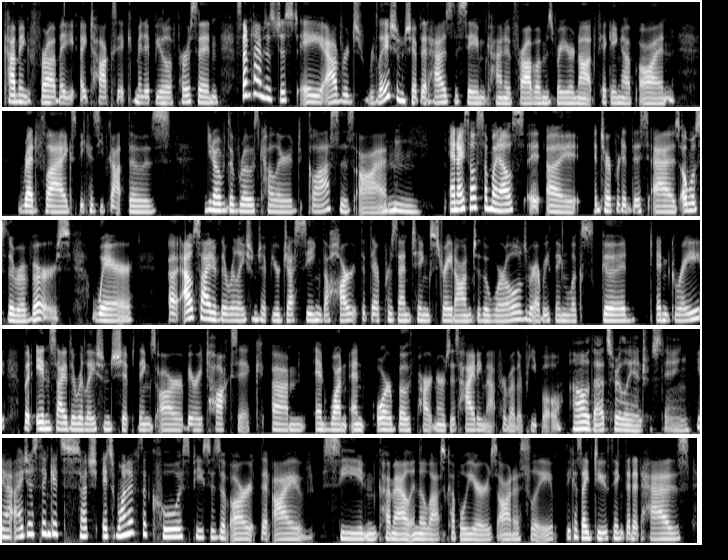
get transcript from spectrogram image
coming from a, a toxic manipulative person sometimes it's just a average relationship that has the same kind of problems where you're not picking up on red flags because you've got those you know the rose colored glasses on mm-hmm. and i saw someone else uh, interpreted this as almost the reverse where uh, outside of the relationship, you're just seeing the heart that they're presenting straight on to the world, where everything looks good, and great, but inside the relationship things are very toxic. Um, and one and or both partners is hiding that from other people. Oh, that's really interesting. Yeah, I just think it's such it's one of the coolest pieces of art that I've seen come out in the last couple years, honestly, because I do think that it has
